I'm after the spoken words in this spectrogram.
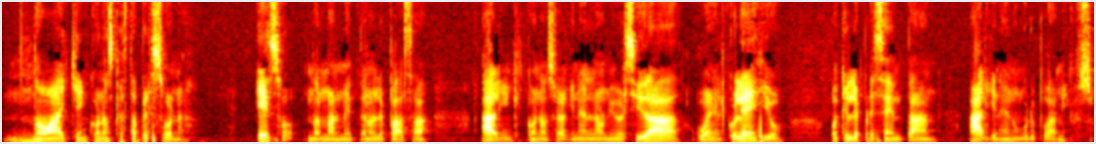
no hay quien conozca a esta persona. Eso normalmente no le pasa a alguien que conoce a alguien en la universidad o en el colegio o que le presentan a alguien en un grupo de amigos.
